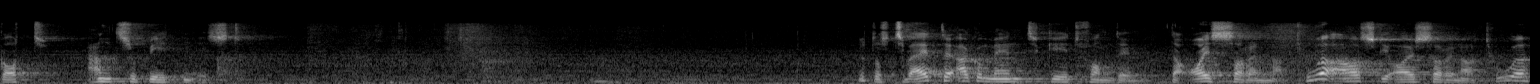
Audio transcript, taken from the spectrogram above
Gott anzubeten ist. Das zweite Argument geht von dem der äußeren Natur aus. Die äußere Natur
